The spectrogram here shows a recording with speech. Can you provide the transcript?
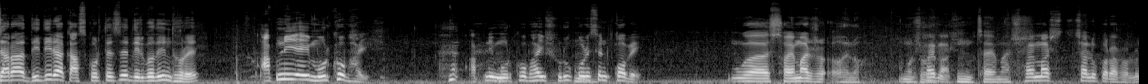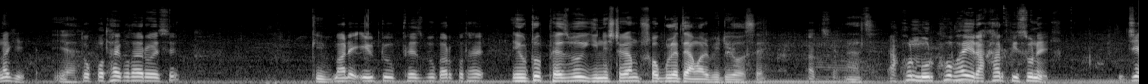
যারা দিদিরা কাজ করতেছে দীর্ঘদিন ধরে আপনি এই মূর্খ ভাই আপনি মূর্খ ভাই শুরু করেছেন কবে? ছয় মাস হলো ছয় মাস? ছয় মাস। ছয় মাস চালু করার হলো নাকি। তো কোথায় কোথায় রয়েছে? কি? মানে ইউটিউব ফেসবুক আর কোথায়? ইউটিউব ফেসবুক ইনস্টাগ্রাম সবগুলোতে আমার ভিডিও আছে। আচ্ছা। আচ্ছা। এখন মূর্খ ভাই রাখার পিছনে যে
